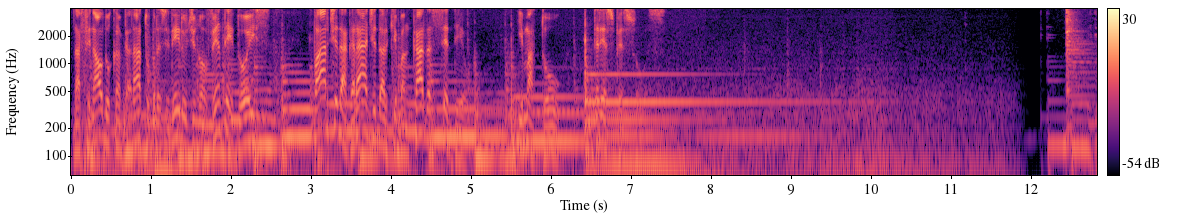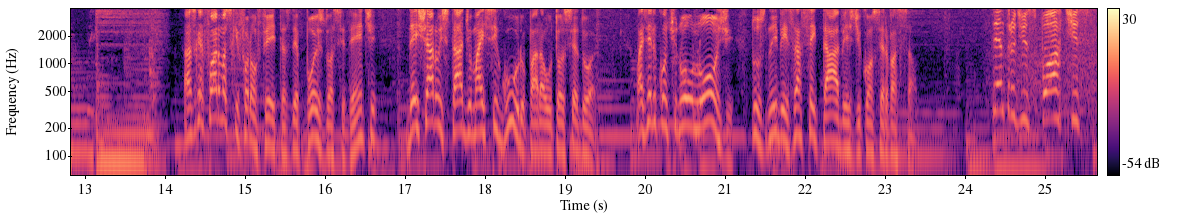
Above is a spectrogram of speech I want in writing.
Na final do Campeonato Brasileiro de 92, parte da grade da arquibancada cedeu e matou três pessoas. As reformas que foram feitas depois do acidente deixaram o estádio mais seguro para o torcedor mas ele continuou longe dos níveis aceitáveis de conservação. Centro de esportes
